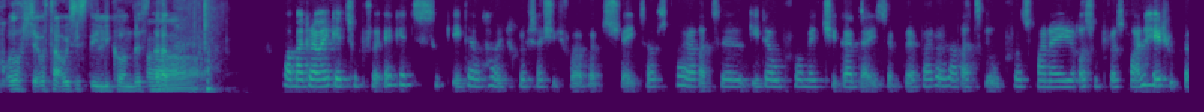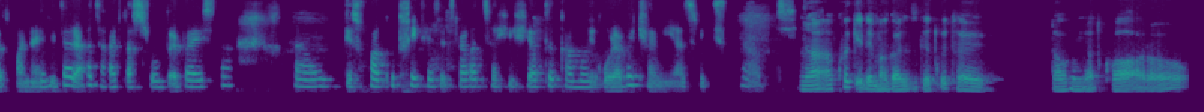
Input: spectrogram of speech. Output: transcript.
ყველა შეიძლება თავისი სტილი კონდეს და მაგრამ ეგეც უფრო ეგეც კიდევ თავის მხრივ საშიშროებებს შეიცავს, ხო, რაღაც კიდევ უფრო მეტში გადაიზრდება, რომ რაღაც კი უფრო სხვანაირი იყოს, უფრო სხვანაირი, უფრო სხვანაირი და რაღაც აღარ დასრულდება ეს და ეს სხვა კუთხით ესეც რაღაც საშიშიათ გამოიყურება ჩემი აზრით. აა, აქვე კიდე მაგალითს გეტყვით, აი დავუმნა თქვა, რომ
